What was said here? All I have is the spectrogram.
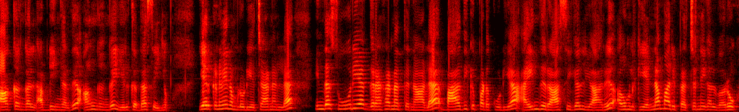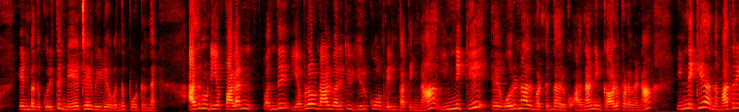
தாக்கங்கள் அப்படிங்கிறது அங்கங்கே இருக்க தான் செய்யும். ஏற்கனவே நம்மளுடைய சேனலில் இந்த சூரிய கிரகணத்தினால பாதிக்கப்படக்கூடிய ஐந்து ராசிகள் யார் அவங்களுக்கு என்ன மாதிரி பிரச்சனைகள் வரும் என்பது குறித்து நேற்றே வீடியோ வந்து போட்டிருந்தேன். அதனுடைய பலன் வந்து எவ்வளோ நாள் வரைக்கும் இருக்கும் அப்படின்னு பார்த்தீங்கன்னா இன்றைக்கி ஒரு நாள் மட்டும்தான் இருக்கும். அதனால் நீங்கள் கவலைப்பட வேணாம். இன்றைக்கி அந்த மாதிரி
